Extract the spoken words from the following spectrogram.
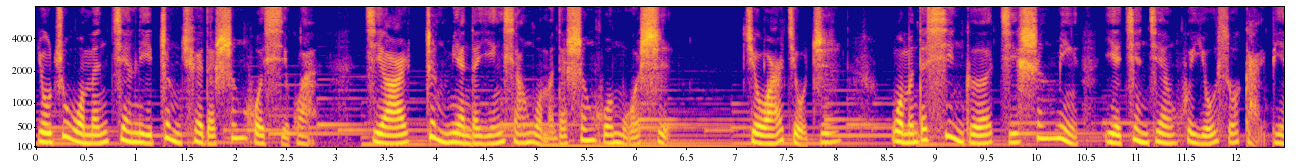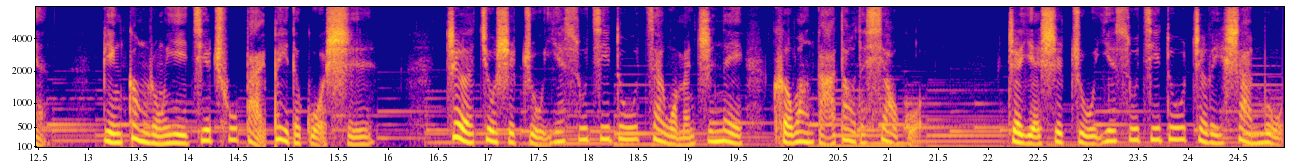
有助我们建立正确的生活习惯，继而正面地影响我们的生活模式。久而久之，我们的性格及生命也渐渐会有所改变，并更容易结出百倍的果实。这就是主耶稣基督在我们之内渴望达到的效果。这也是主耶稣基督这位善牧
